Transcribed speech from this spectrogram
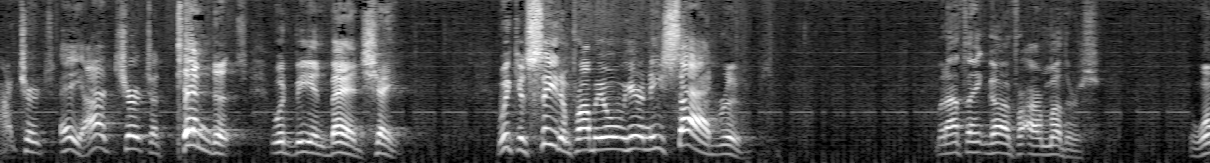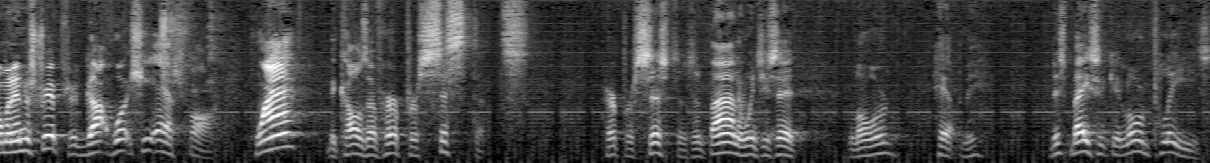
our church, hey, our church attendance would be in bad shape. We could see them probably over here in these side rooms. But I thank God for our mothers. The woman in the scripture got what she asked for. Why? Because of her persistence. Her persistence. And finally, when she said, Lord, help me. This basically, Lord, please,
